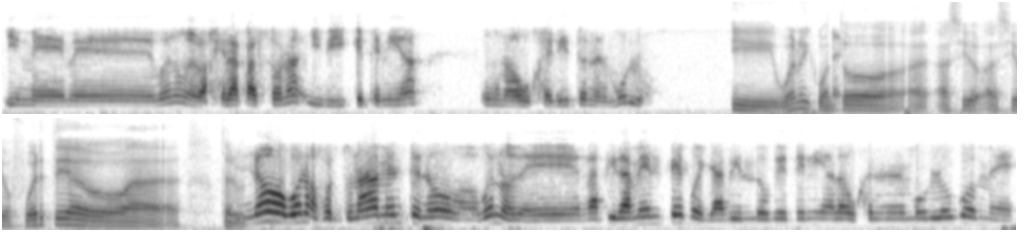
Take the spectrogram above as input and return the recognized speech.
y me, me bueno, me bajé la calzona y vi que tenía un agujerito en el muslo. Y bueno, ¿y cuánto ha, ha sido ha sido fuerte o ha- No, bueno, afortunadamente no. Bueno, de- rápidamente, pues ya viendo que tenía el agujero en el muslo, pues me,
